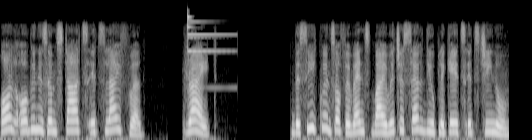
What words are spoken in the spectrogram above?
All organism starts its life with. Right. The sequence of events by which a cell duplicates its genome,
